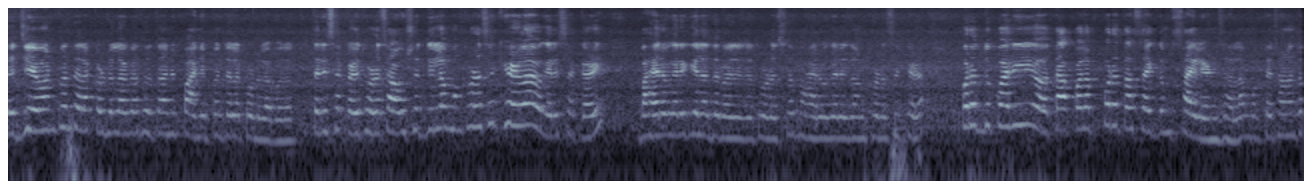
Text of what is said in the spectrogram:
तर जेवण पण त्याला कडू लागत होतं आणि पाणी पण त्याला कडू लागत होतं. तरी सकाळी थोडंसं औषध दिलं. मग थोडंसं खेळला वगैरे सकाळी. बाहेर वगैरे गेला दरवाजाचं थोडंसं. बाहेर वगैरे जाऊन थोडंसं खेळा परत दुपारी तापाला परत असा एकदम सायलेंट झाला. मग त्याच्यानंतर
